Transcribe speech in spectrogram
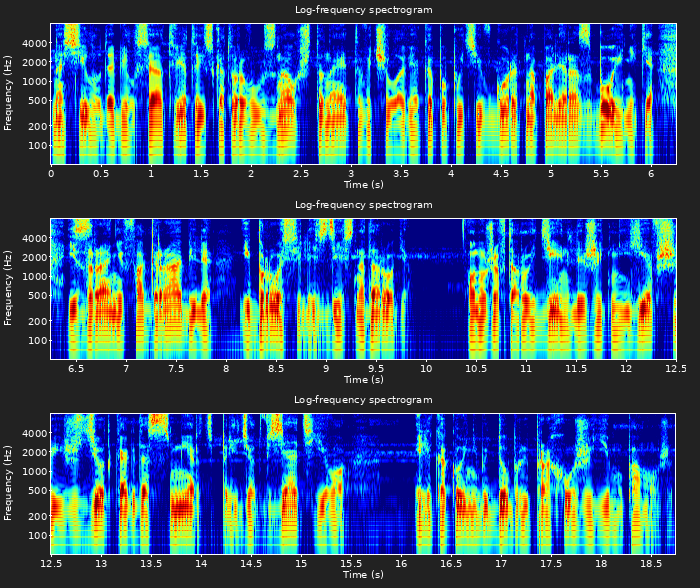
на силу добился ответа, из которого узнал, что на этого человека по пути в город напали разбойники, изранив ограбили и бросили здесь на дороге. Он уже второй день лежит неевший и ждет, когда смерть придет взять его, или какой-нибудь добрый прохожий ему поможет.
